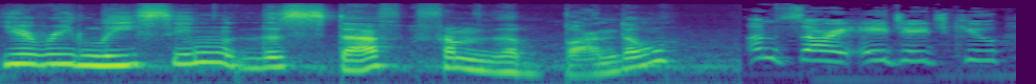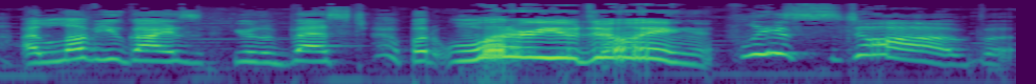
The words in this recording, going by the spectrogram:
you're releasing the stuff from the bundle? I'm sorry, HHQ. I love you guys. You're the best. But what are you doing? Please stop.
